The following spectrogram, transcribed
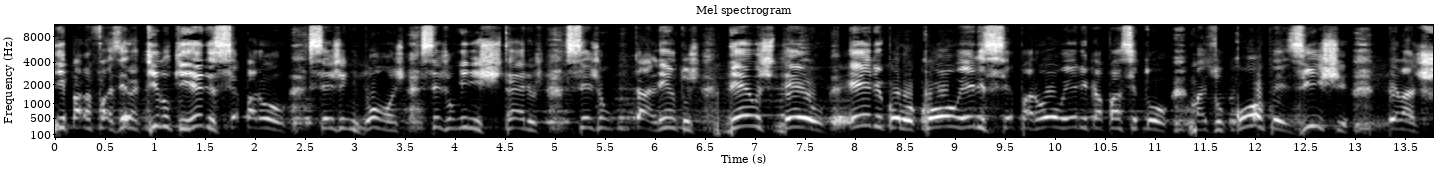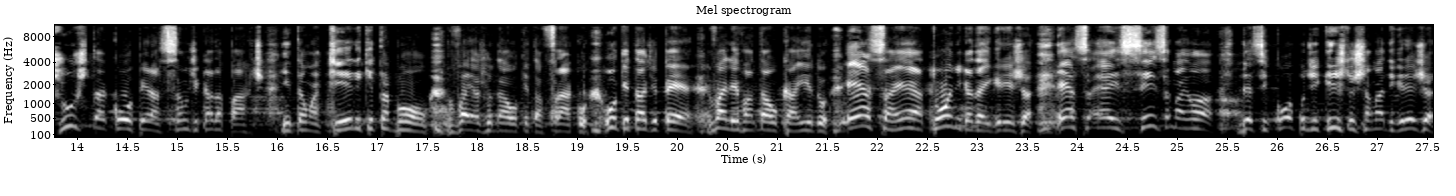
e para fazer aquilo que Ele separou, sejam dons, sejam ministérios, sejam talentos. Deus deu, Ele colocou, Ele separou, Ele capacitou, mas o corpo existe pela justa cooperação de cada cada parte. Então, aquele que está bom vai ajudar o que está fraco, o que está de pé vai levantar o caído. Essa é a tônica da igreja, essa é a essência maior desse corpo de Cristo chamado igreja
